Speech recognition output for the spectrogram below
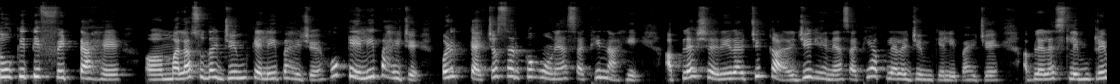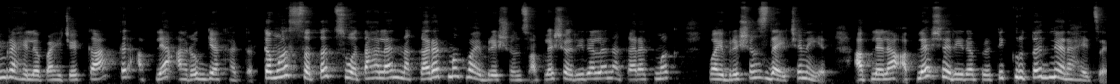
तो किती फिट आहे मला सुद्धा जिम केली पाहिजे. हो केली पाहिजे पण त्याच्यासारखं होण्यासाठी नाही. आपल्या शरीराची काळजी घेण्यासाठी आपल्याला जिम केली पाहिजे. आपल्याला स्लिम ट्रिम राहिलं पाहिजे का? तर आपल्या आरोग्याखातर. त्यामुळे सतत स्वतःला नकारात्मक व्हायब्रेशन्स आपल्या शरीराला नकारात्मक व्हायब्रेशन्स द्यायचे नाहीयेत. आपल्याला आपल्या शरीराप्रती कृतज्ञ राहायचंय.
